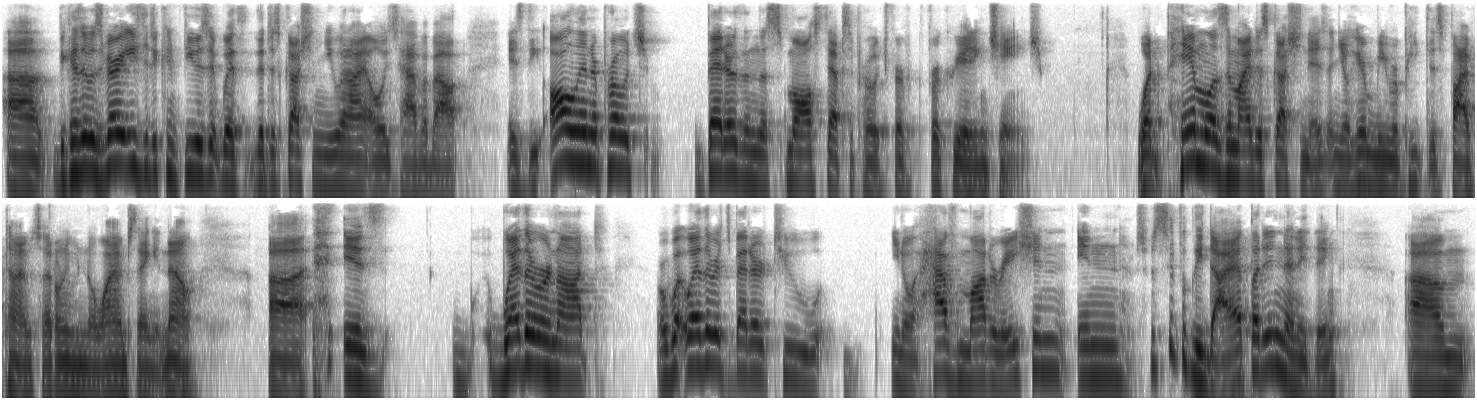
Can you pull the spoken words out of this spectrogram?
uh, because it was very easy to confuse it with the discussion you and i always have about is the all-in approach better than the small steps approach for, for creating change? What pamela's in my discussion is and you'll hear me repeat this five times so i don't even know why i'm saying it now uh, is whether or not or wh- whether it's better to you know have moderation in specifically diet but in anything um,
